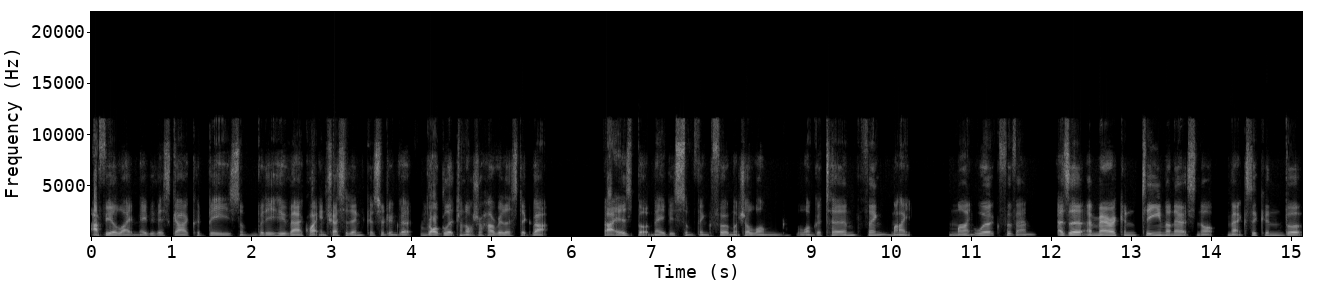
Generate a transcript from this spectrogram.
I feel like maybe this guy could be somebody who they're quite interested in, considering that Roglic, I'm not sure how realistic that that is, but maybe something for much a long longer term thing might might work for them as an American team. I know it's not Mexican, but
